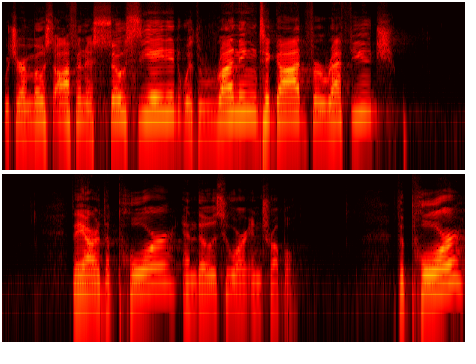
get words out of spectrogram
which are most often associated with running to God for refuge. They are the poor and those who are in trouble. The poor,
